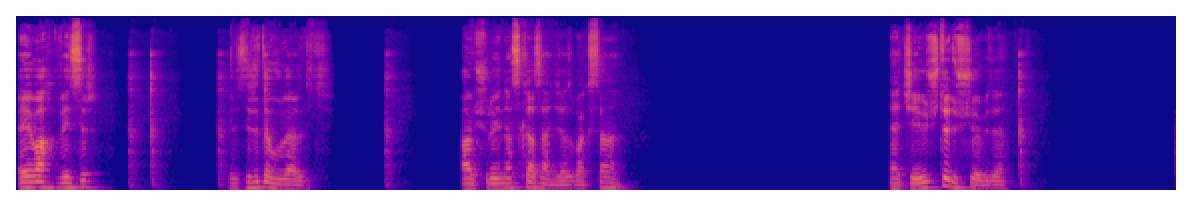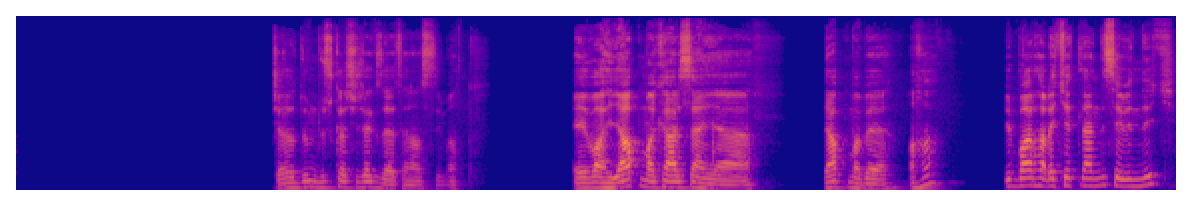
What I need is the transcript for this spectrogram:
Eyvah vezir. Veziri de verdik. Abi şurayı nasıl kazanacağız baksana. Ya C3 de düşüyor bir de. Çağı dümdüz kaçacak zaten Hans Liman. Eyvah yapma Karsen ya. Yapma be. Aha. Bir bar hareketlendi sevindik.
